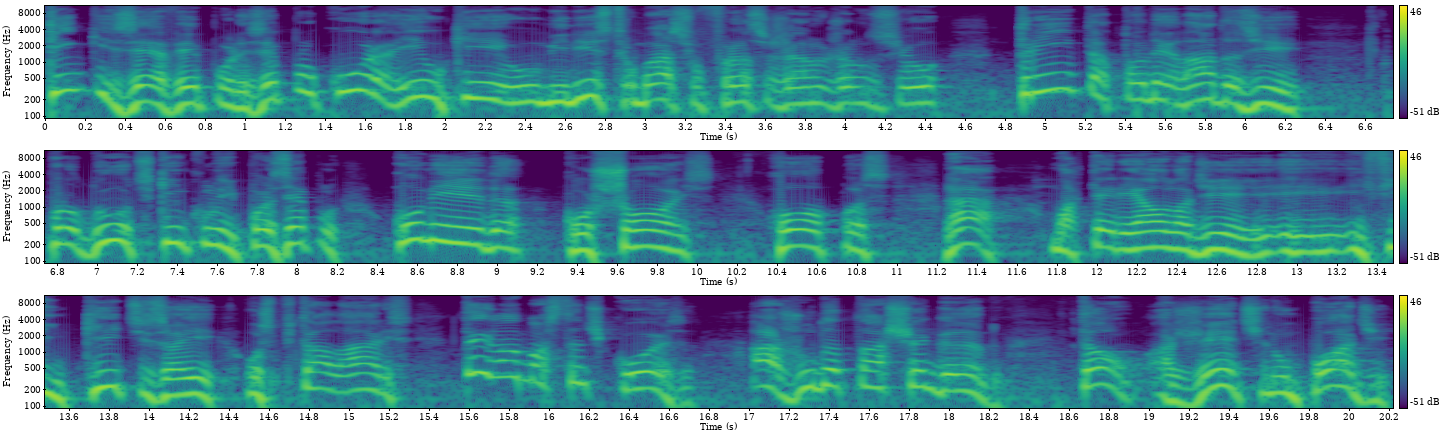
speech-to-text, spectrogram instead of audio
Quem quiser ver, por exemplo, procura aí o que o ministro Márcio França já, já anunciou: 30 toneladas de produtos que incluem, por exemplo, comida, colchões, roupas, né? material lá de, enfim, kits aí hospitalares. Tem lá bastante coisa. A ajuda está chegando. Então, a gente não pode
